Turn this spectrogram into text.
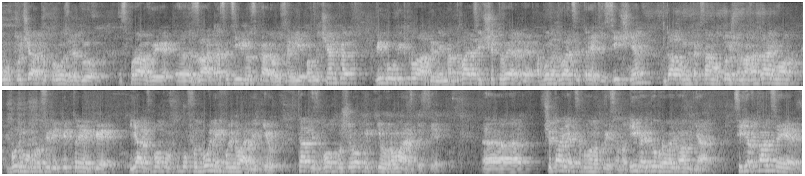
був початок розгляду справи е, за касаційною скаргою Сергія Павличенка. Він був відкладений на 24 або на 23 січня. Дату ми так само точно нагадаємо. Будемо просити підтримки як з боку футбольних болівальників, так і з боку широких кіл громадськості. Читаю, як це було написано. Игорь, доброго вам дня. Сидя в карцере,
